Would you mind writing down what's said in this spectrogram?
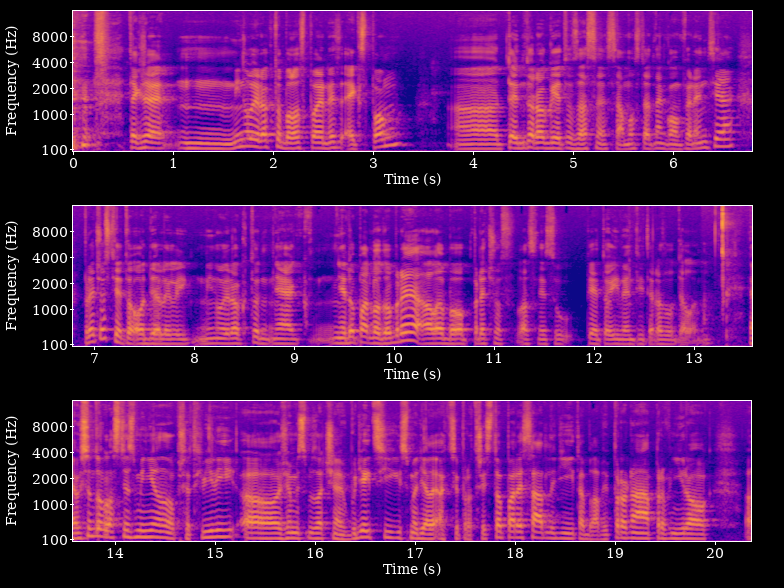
Takže mm, minulý rok to bolo spojené s Expom. Tento rok je to zase samostatná konferencia. Prečo ste to oddelili? Minulý rok to nejak nedopadlo dobre, alebo prečo vlastne sú tieto eventy teraz oddelené? Já už jsem to vlastně zmínil před chvílí, eh, že my jsme začínali v Budějcích, jsme dělali akci pro 350 lidí, ta byla vyprodaná první rok, eh,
